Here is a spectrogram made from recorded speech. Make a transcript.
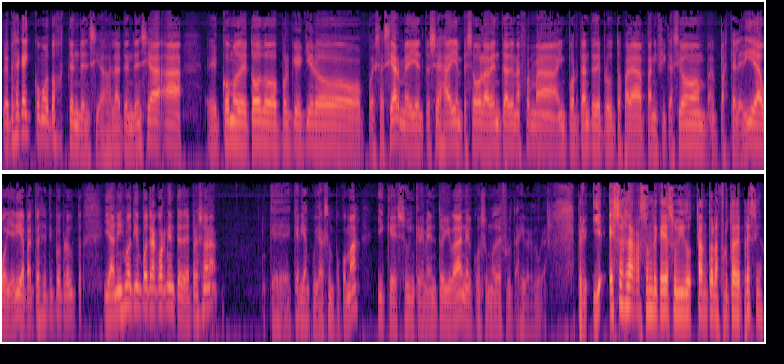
Lo que pasa es que hay como dos tendencias, la tendencia a eh, como de todo porque quiero pues saciarme y entonces ahí empezó la venta de una forma importante de productos para panificación, pastelería, bollería, para todo ese tipo de productos y al mismo tiempo otra corriente de personas que querían cuidarse un poco más y que su incremento iba en el consumo de frutas y verduras. Pero, ¿Y eso es la razón de que haya subido tanto la fruta de precio?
